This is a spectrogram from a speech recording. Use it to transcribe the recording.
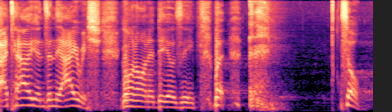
Italians and the Irish going on at DOZ. But so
